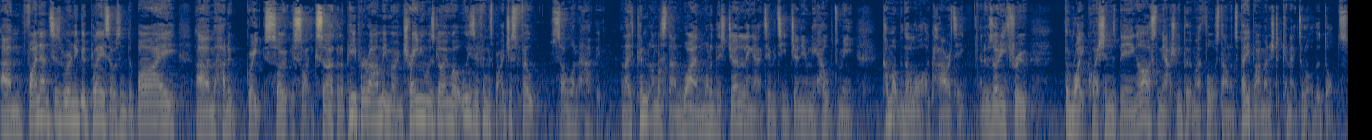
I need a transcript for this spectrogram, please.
Um, finances were in a good place. I was in Dubai, um, had a great so, like circle of people around me. My own training was going well, all these things, but I just felt so unhappy. And I couldn't understand why. And one of this journaling activity genuinely helped me come up with a lot of clarity. And it was only through the right questions being asked and me actually putting my thoughts down onto paper, I managed to connect a lot of the dots.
